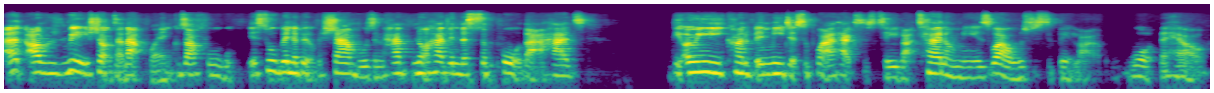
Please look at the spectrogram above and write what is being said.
I, I was really shocked at that point because I thought it's all been a bit of a shambles and have not having the support that I had the only kind of immediate support I had access to, like turn on me as well, was just a bit like, what the hell?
